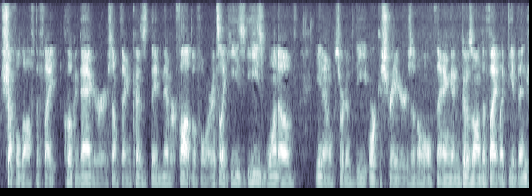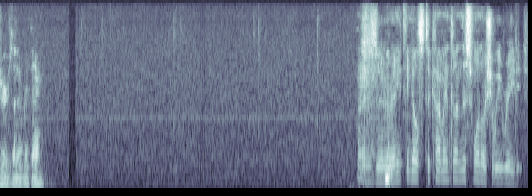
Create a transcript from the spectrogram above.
shuffled off to fight Cloak and Dagger or something because they've never fought before. It's like he's he's one of you know sort of the orchestrators of the whole thing and goes on to fight like the Avengers and everything. Is there anything else to comment on this one, or should we rate it?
